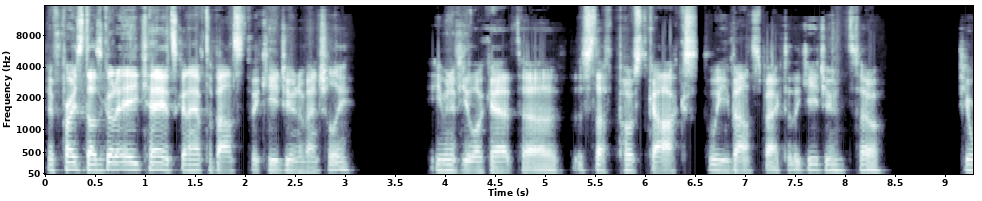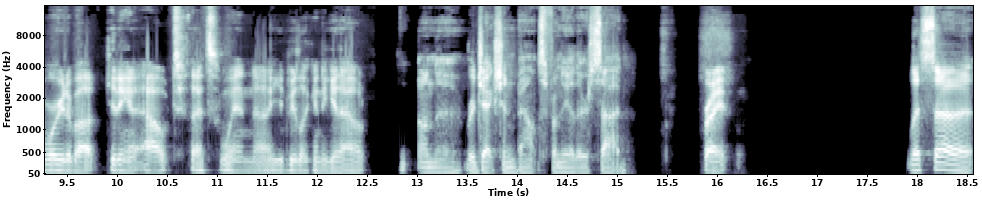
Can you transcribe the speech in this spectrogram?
If price does go to 8K, it's going to have to bounce to the Kijun eventually. Even if you look at uh, the stuff post Gox, we bounced back to the Kijun. So if you're worried about getting it out, that's when uh, you'd be looking to get out. on the rejection bounce from the other side Right. let's uh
